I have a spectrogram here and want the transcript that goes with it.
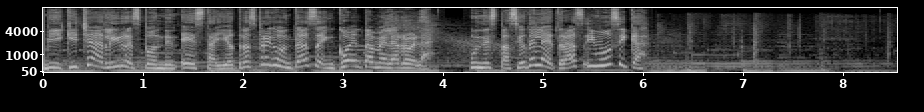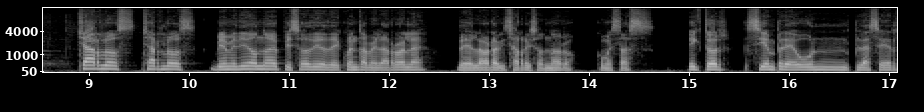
Vicky y Charlie responden esta y otras preguntas en Cuéntame la Rola, un espacio de letras y música. Charlos, Charlos, bienvenido a un nuevo episodio de Cuéntame la Rola de La Hora Bizarra y Sonoro. ¿Cómo estás? Víctor, siempre un placer.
